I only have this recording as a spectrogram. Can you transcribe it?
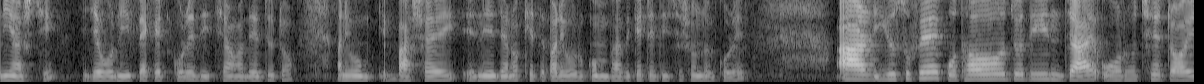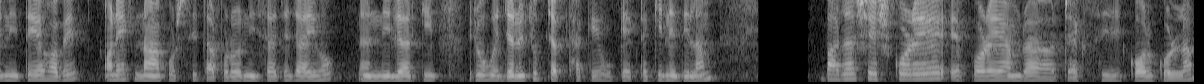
নিয়ে আসছি। যে উনি প্যাকেট করে দিচ্ছে আমাদের দুটো। মানে বাসায় এনে যেন খেতে পারি ওরকমভাবে কেটে দিচ্ছে সুন্দর করে। আর ইউসুফে কোথাও যদি যায়, ওর হচ্ছে টয় নিতে হবে। অনেক না করছি, তারপরও নিচে আছে, যাই হোক। নিলে আর কি একটু যেন চুপচাপ থাকে, ওকে একটা কিনে দিলাম। বাজার শেষ করে এরপরে আমরা ট্যাক্সি কল করলাম।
